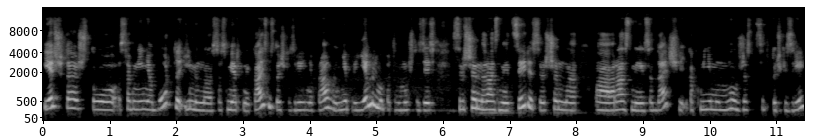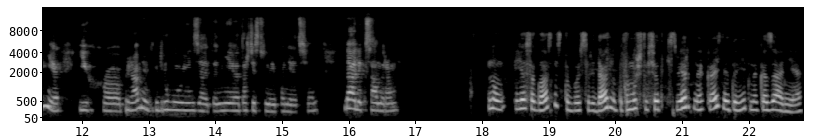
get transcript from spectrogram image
Я считаю, что сравнение аборта именно со смертной казнью с точки зрения права неприемлемо, потому что здесь совершенно разные цели, совершенно а, разные задачи, и как минимум, ну, уже с этой точки зрения их а, приравнивать друг к другу нельзя, это не тождественные понятия. Да, Александра. Ну, я согласна с тобой солидарно, потому что все-таки смертная казнь это вид наказания.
